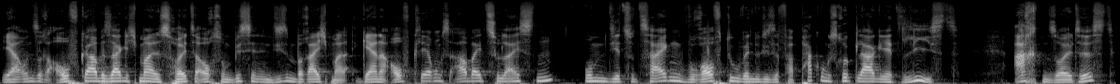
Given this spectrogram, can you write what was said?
ja unsere Aufgabe, sage ich mal, ist heute auch so ein bisschen in diesem Bereich mal gerne Aufklärungsarbeit zu leisten, um dir zu zeigen, worauf du, wenn du diese Verpackungsrücklage jetzt liest, achten solltest,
